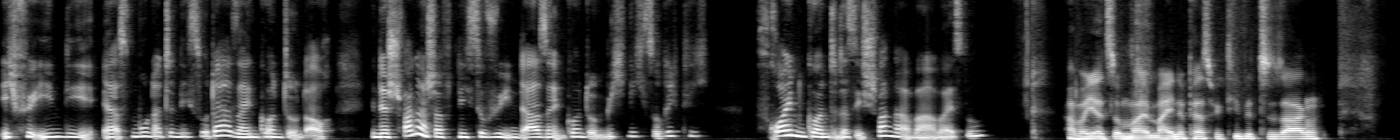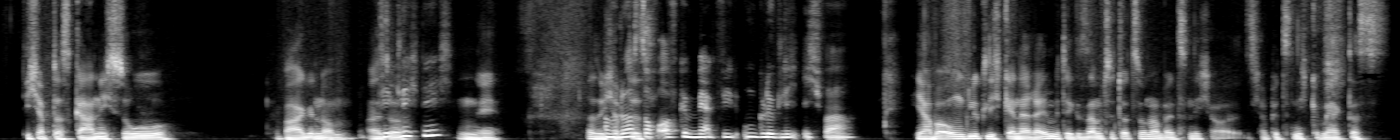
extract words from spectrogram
ich für ihn die ersten Monate nicht so da sein konnte und auch in der Schwangerschaft nicht so für ihn da sein konnte und mich nicht so richtig freuen konnte, dass ich schwanger war, weißt du? Aber jetzt, um mal meine Perspektive zu sagen, ich habe das gar nicht so wahrgenommen. Also, Wirklich nicht? Nee. Also aber du hast doch oft gemerkt, wie unglücklich ich war. Ja, aber unglücklich generell mit der Gesamtsituation, aber jetzt nicht, ich habe jetzt nicht gemerkt, dass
